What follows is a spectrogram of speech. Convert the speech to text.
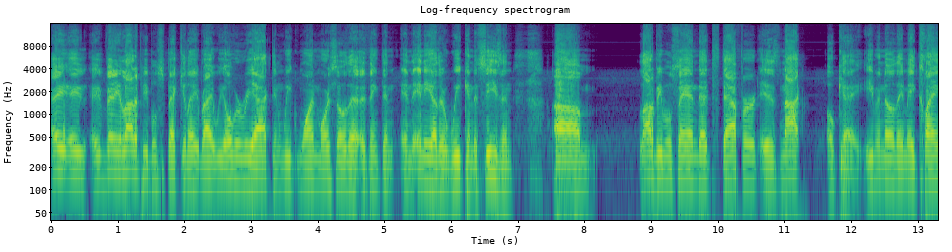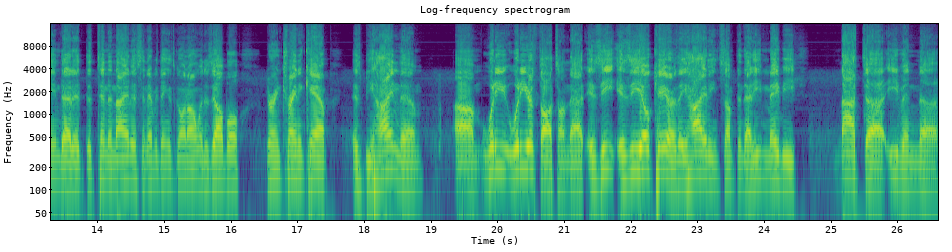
Hey, hey, hey, Vinny, a lot of people speculate, right? We overreact in week one more so that I think than in any other week in the season. Um, a lot of people saying that Stafford is not okay, even though they may claim that it, the tendonitis and everything that's going on with his elbow during training camp is behind them. Um, what do you what are your thoughts on that? Is he is he okay? Or are they hiding something that he maybe not uh, even uh,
